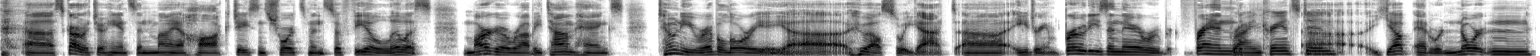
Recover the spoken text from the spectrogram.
uh, Scarlett Johansson, Maya Hawke, Jason Schwartzman, Sophia Lillis, Margot Robbie, Tom Hanks, Tony Revolori. Uh, who else do we got? Uh, Adrien Brody's in there. Rupert Friend. Bryan Cranston, Uh, yup, Edward Norton,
